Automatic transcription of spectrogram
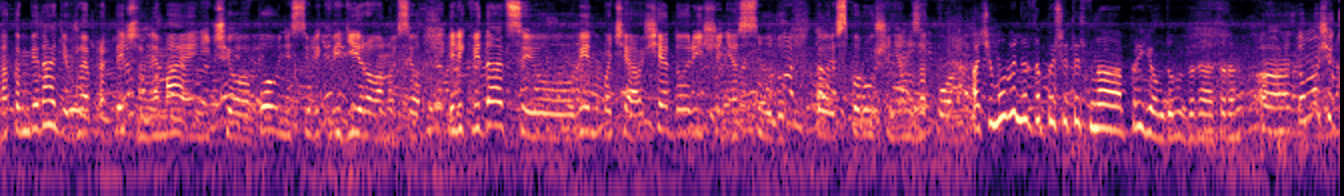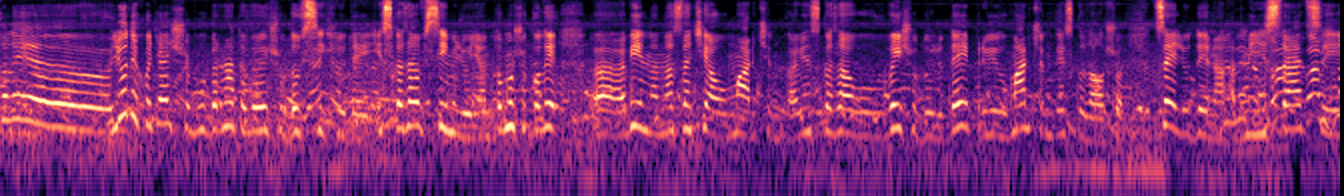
на комбінаті вже практично немає нічого, повністю ліквідіровано все. І ліквідацію він почав ще до рішення суду, тобто з порушенням закону. А чому ви не запишетесь на прийом до губернатора? А, Тому що коли е, люди хочуть, щоб губернатор вийшов до всіх людей і сказав всім людям, тому що коли е, він назначав Марченка, він сказав, вийшов до людей, привів Марченка і сказав, що це людина адміністрації.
